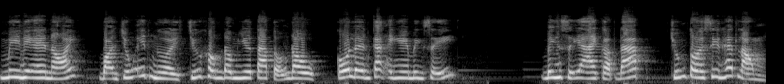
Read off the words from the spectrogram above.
Minie nói, bọn chúng ít người chứ không đông như ta tưởng đâu, cố lên các anh em binh sĩ. Binh sĩ Ai Cập đáp, chúng tôi xin hết lòng.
